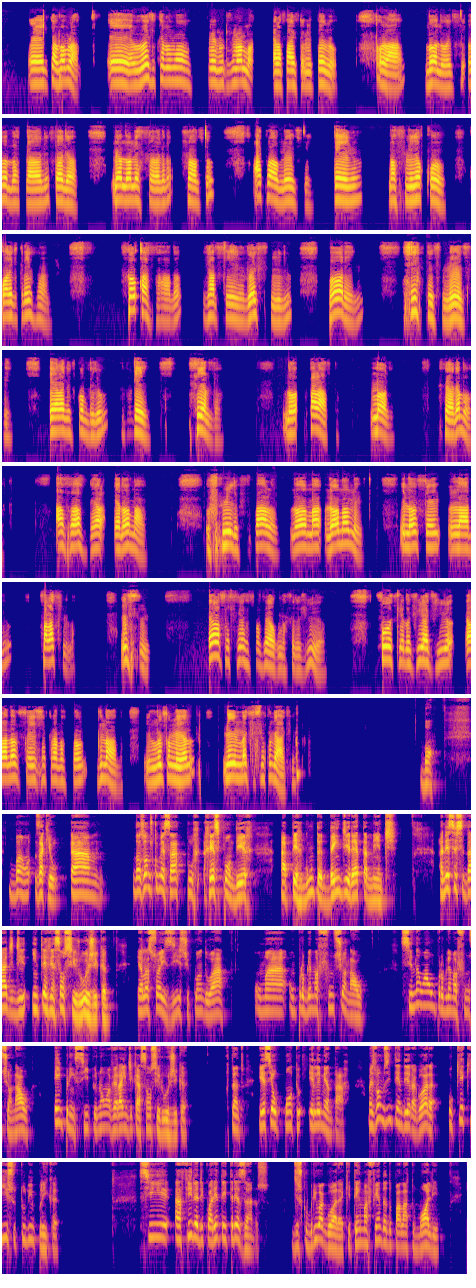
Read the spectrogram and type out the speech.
É, então, vamos lá. É, hoje temos uma pergunta de mamãe. Ela faz o seguinte Olá, boa noite, ou boa tarde, Sandra. Meu nome é Sandra Santo. Atualmente tenho uma filha com 43 anos. Sou casada, já tenho dois filhos, porém, recentemente, ela descobriu que fenda no palácio, nome, céu da boca. A voz dela é normal. Os filhos falam norma, normalmente e não tem lábio palatino. Enfim, ela precisa fazer alguma cirurgia porque no dia a dia ela não fez reclamação de nada e muito menos nenhuma dificuldade. Bom, bom, Zaqueu, um, nós vamos começar por responder a pergunta bem diretamente. A necessidade de intervenção cirúrgica, ela só existe quando há uma, um problema funcional. Se não há um problema funcional, em princípio não haverá indicação cirúrgica. Portanto, esse é o ponto elementar. Mas vamos entender agora o que que isso tudo implica. Se a filha de 43 anos descobriu agora que tem uma fenda do palato mole,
